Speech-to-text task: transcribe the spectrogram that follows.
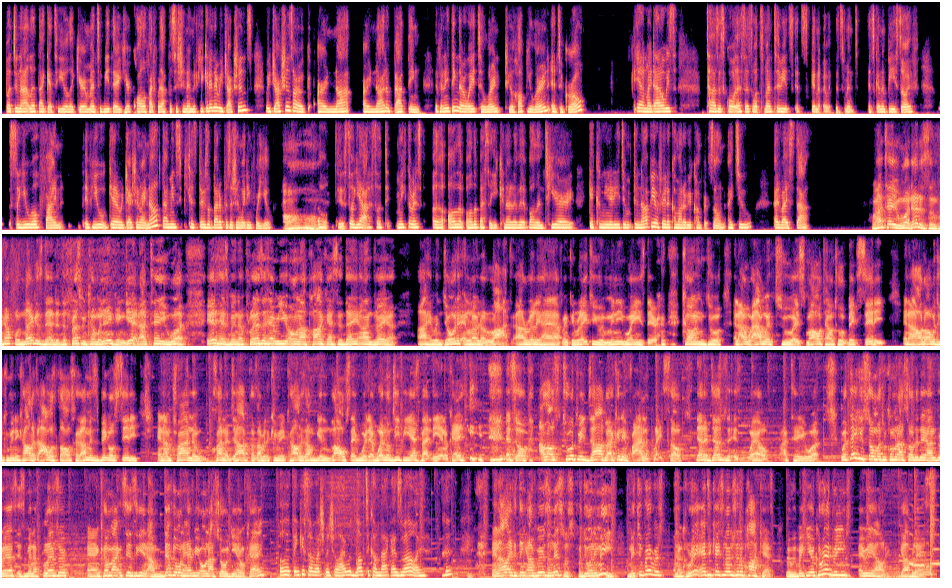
But do not let that get to you. Like you're meant to be there. You're qualified for that position. And if you get any rejections, rejections are are not are not a bad thing. If anything, they're a way to learn to help you learn and to grow. And my dad always tells this quote that says, "What's meant to be, it's it's gonna it's meant it's gonna be." So if so, you will find if you get a rejection right now, that means because there's a better position waiting for you. Oh. So, so yeah, so to make the rest uh, all the all the best that you can out of it. Volunteer, get community. Do do not be afraid to come out of your comfort zone. I do advise that. Well, I tell you what, that is some helpful nuggets that the, freshmen coming in can get. I tell you what, it has been a pleasure having you on our podcast today, Andrea. I have enjoyed it and learned a lot. I really have, and can relate to you in many ways. There, coming to, a, and I, I went to a small town to a big city, and I, although I went to community college, I was lost because I'm in this big old city, and I'm trying to find a job because I'm in the community college. I'm getting lost everywhere. There wasn't no GPS back then, okay, and so I lost two or three jobs, but I couldn't even find a place. So that adjustment is well I tell you what. Well, thank you so much for coming out show today, Andres. It's been a pleasure. And come back and see us again. I definitely want to have you on our show again, okay? Oh, thank you so much, Mitchell. I would love to come back as well. and I'd like to thank our viewers and listeners for joining me, Mitchell Rivers, on the Career Education Understanding Podcast, where we make your career dreams a reality. God bless.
